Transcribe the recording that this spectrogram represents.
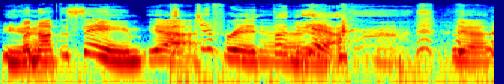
Yeah. but not the same Yeah. but different but Yeah. yeah yeah.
